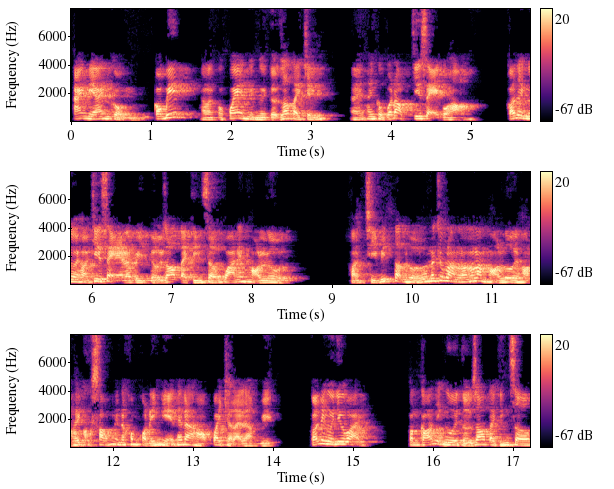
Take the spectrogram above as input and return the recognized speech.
Anh thì anh cũng có biết hoặc là có quen những người tự do tài chính. Đấy, anh cũng có đọc chia sẻ của họ. Có những người họ chia sẻ là vì tự do tài chính sớm quá nên họ lười. Họ chỉ biết tận hưởng nói chung là nó làm họ lười họ thấy cuộc sống thì nó không còn ý nghĩa thế là họ quay trở lại làm việc. Có những người như vậy còn có những người tự do tài chính sớm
